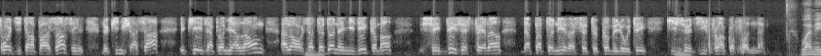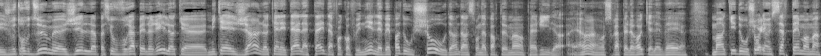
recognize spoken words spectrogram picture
soit dit en passant, c'est le Kinshasa, qui est de la première langue. Alors, ça te donne une idée comment c'est désespérant d'appartenir à cette communauté qui se dit francophone. Ouais, mais je vous trouve dur, mais Gilles, là, parce que vous vous rappellerez là, que Michael Jean, là, quand elle était à la tête de la francophonie, elle n'avait pas d'eau chaude hein, dans son appartement à Paris. Là. Hein, on se rappellera qu'elle avait euh, manqué d'eau chaude à un certain moment.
